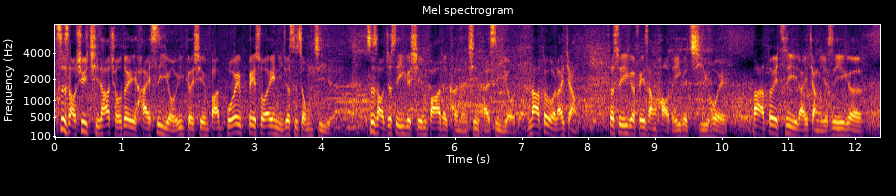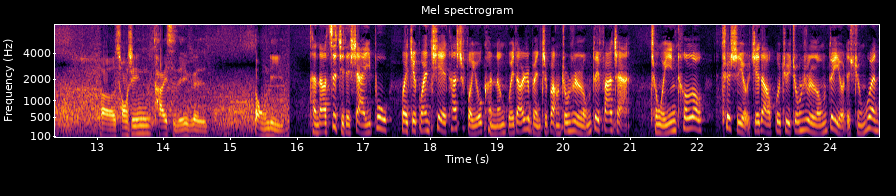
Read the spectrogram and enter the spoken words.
至少去其他球队还是有一个先发，不会被说哎你就是中继了，至少就是一个先发的可能性还是有的。那对我来讲，这是一个非常好的一个机会。那对自己来讲，也是一个呃重新开始的一个动力。谈到自己的下一步，外界关切他是否有可能回到日本职棒中日龙队发展。陈伟英透露，确实有接到过去中日龙队友的询问，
